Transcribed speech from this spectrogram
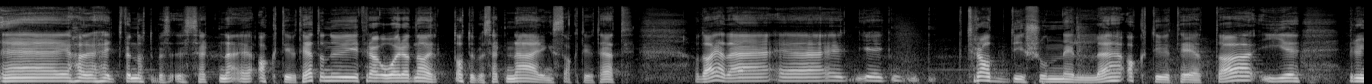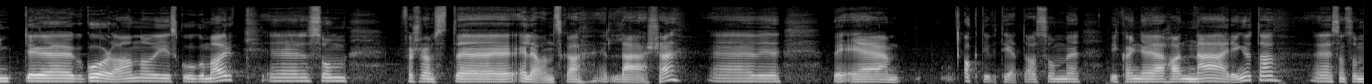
jeg har jeg for naturbasert aktivitet, og nå fra år av naturbasert næringsaktivitet. Og Da er det tradisjonelle aktiviteter i, rundt eh, gårdene og i skog og mark eh, som først og fremst eh, elevene skal lære seg. det er aktiviteter som vi kan ha næring ut av. sånn som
